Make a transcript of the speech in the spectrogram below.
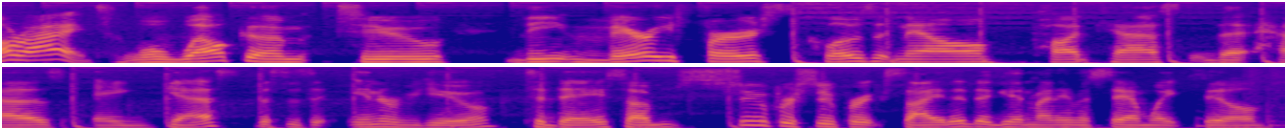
All right. Well, welcome to the very first Close It Now podcast that has a guest. This is an interview today. So I'm super, super excited. Again, my name is Sam Wakefield.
